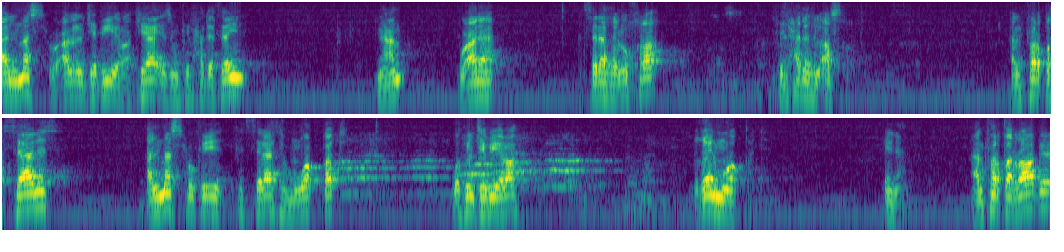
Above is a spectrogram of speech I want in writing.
المسح على الجبيرة جائز في الحدثين؟ نعم. وعلى الثلاثة الأخرى في الحدث الأصغر. الفرق الثالث المسح في في الثلاثة مؤقت وفي الجبيرة غير مؤقت. إي نعم. الفرق الرابع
